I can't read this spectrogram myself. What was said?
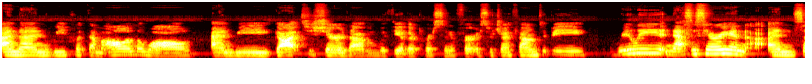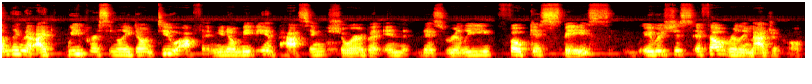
And then we put them all on the wall and we got to share them with the other person first, which I found to be really necessary and and something that I we personally don't do often. You know, maybe in passing, sure, but in this really focused space, it was just it felt really magical.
